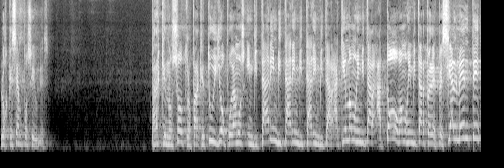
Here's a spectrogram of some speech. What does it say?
los que sean posibles, para que nosotros, para que tú y yo podamos invitar, invitar, invitar, invitar. ¿A quién vamos a invitar? A todos vamos a invitar, pero especialmente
